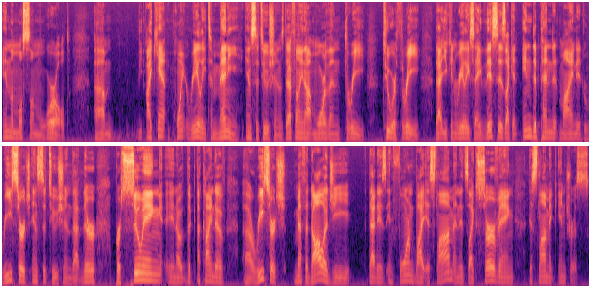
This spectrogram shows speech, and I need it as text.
in the Muslim world. Um, I can't point really to many institutions, definitely not more than three, two or three, that you can really say this is like an independent minded research institution that they're pursuing you know the, a kind of uh, research methodology that is informed by islam and it's like serving islamic interests.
